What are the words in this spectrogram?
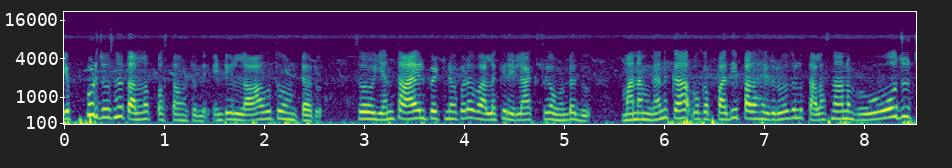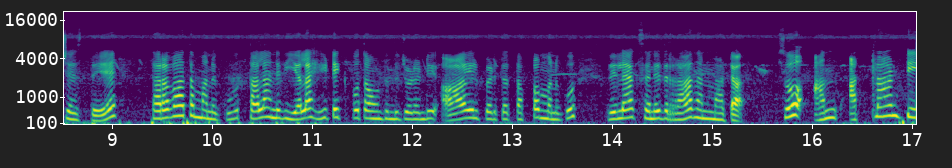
ఎప్పుడు చూసినా తలనొప్పి వస్తూ ఉంటుంది. ఇంటికి లాగుతూ ఉంటారు. సో ఎంత ఆయిల్ పెట్టినా కూడా వాళ్ళకి రిలాక్స్గా ఉండదు. మనం కనుక ఒక పది పదహైదు రోజులు తలస్నానం రోజు చేస్తే తర్వాత మనకు తల అనేది ఎలా హీట్ ఎక్కిపోతూ ఉంటుంది చూడండి. ఆయిల్ పెడితే తప్ప మనకు రిలాక్స్ అనేది రాదనమాట. సో అన్ అట్లాంటి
